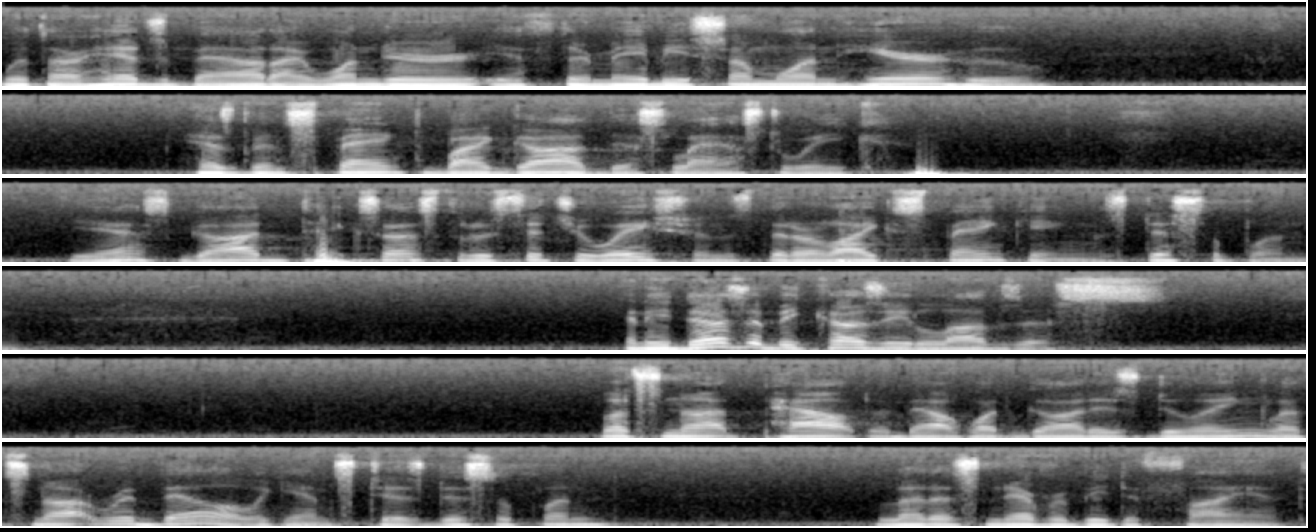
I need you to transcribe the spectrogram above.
With our heads bowed, I wonder if there may be someone here who has been spanked by God this last week. Yes, God takes us through situations that are like spankings, discipline. And He does it because He loves us. Let's not pout about what God is doing. Let's not rebel against His discipline. Let us never be defiant,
